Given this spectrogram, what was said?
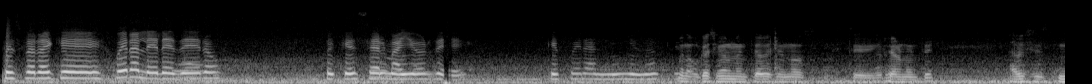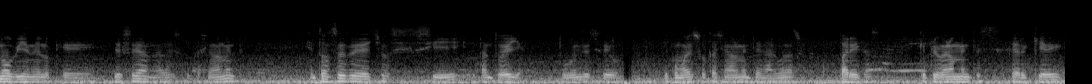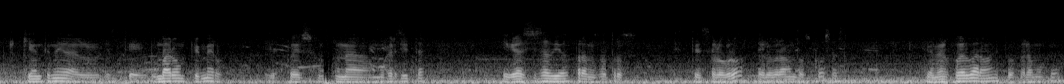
Pues para que fuera el heredero, pues que sea el mayor de que fuera el niño, ¿no? Bueno, ocasionalmente, a veces no, este, realmente, a veces no viene lo que desean, a veces ocasionalmente. Entonces, de hecho, sí, tanto ella tuvo un deseo, y como es ocasionalmente en algunas parejas, que primeramente se requiere, que quieren tener al- este, un varón primero, y después una mujercita, y gracias a Dios para nosotros este, se logró, se lograron dos cosas. Primero fue el varón y después fue la mujer.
